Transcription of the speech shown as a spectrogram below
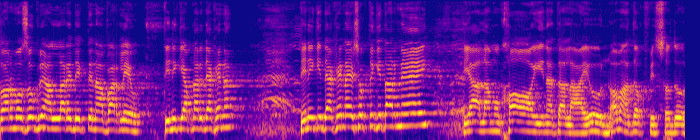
চর্মচক্রে আল্লাহরে দেখতে না পারলেও তিনি কি আপনারে দেখে না? তিনি কি দেখে না? এই শক্তি কি তার নেই? ইয়ালামু খায়িনাতাল আয়ুন, ওমা দখফিস সুদূর।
